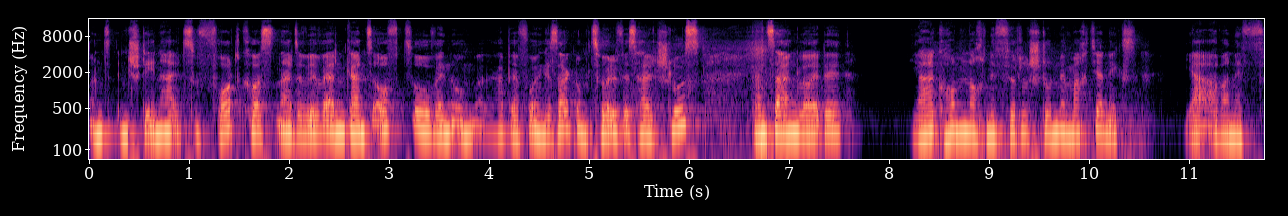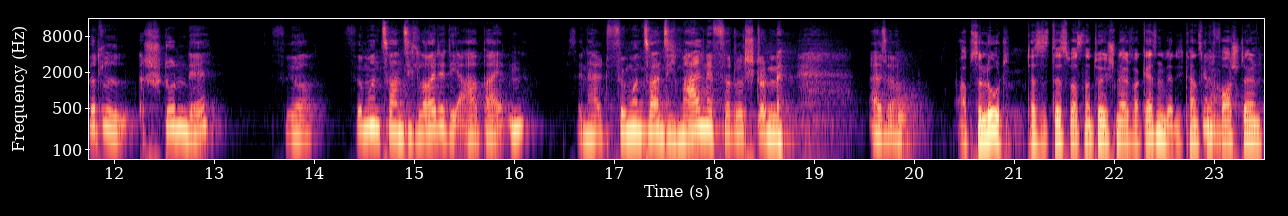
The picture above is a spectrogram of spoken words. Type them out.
uns entstehen halt Sofortkosten. Also wir werden ganz oft so, wenn um, habe ja vorhin gesagt, um 12 ist halt Schluss, dann sagen Leute, ja, komm, noch eine Viertelstunde, macht ja nichts. Ja, aber eine Viertelstunde für 25 Leute, die arbeiten, sind halt 25 mal eine Viertelstunde. Also, Absolut. Das ist das, was natürlich schnell vergessen wird. Ich kann es mir Genau. vorstellen,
